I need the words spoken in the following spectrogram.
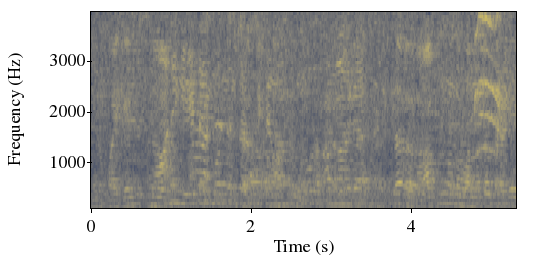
మీరు ఫైవ్ కేజీస్ మార్నింగ్ ఏ టైం ఉంటుంది sir chicken. Sir afternoon one ready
